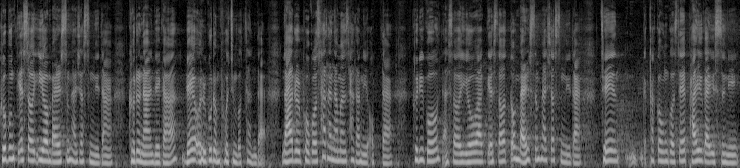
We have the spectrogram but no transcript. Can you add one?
그분께서 이어 말씀하셨습니다. 그러나 내가 내 얼굴은 보지 못한다. 나를 보고 살아남은 사람이 없다. 그리고 나서 여호와께서 또 말씀하셨습니다. 제 가까운 곳에 바위가 있으니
